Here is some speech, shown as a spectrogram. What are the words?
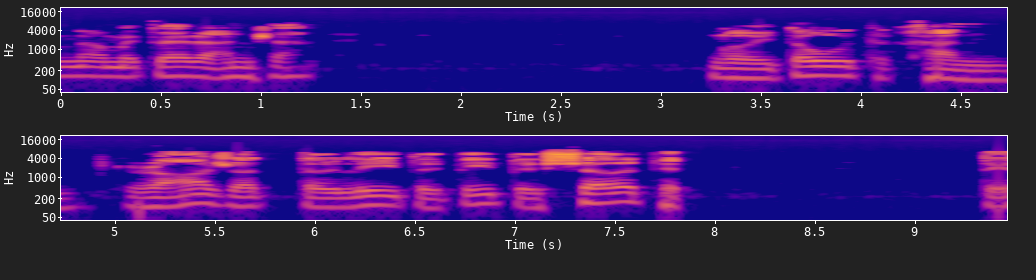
nó mới tué ra ánh sáng người tu thực hành rõ rệt từ ly từ tí từ sớ thịt từ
